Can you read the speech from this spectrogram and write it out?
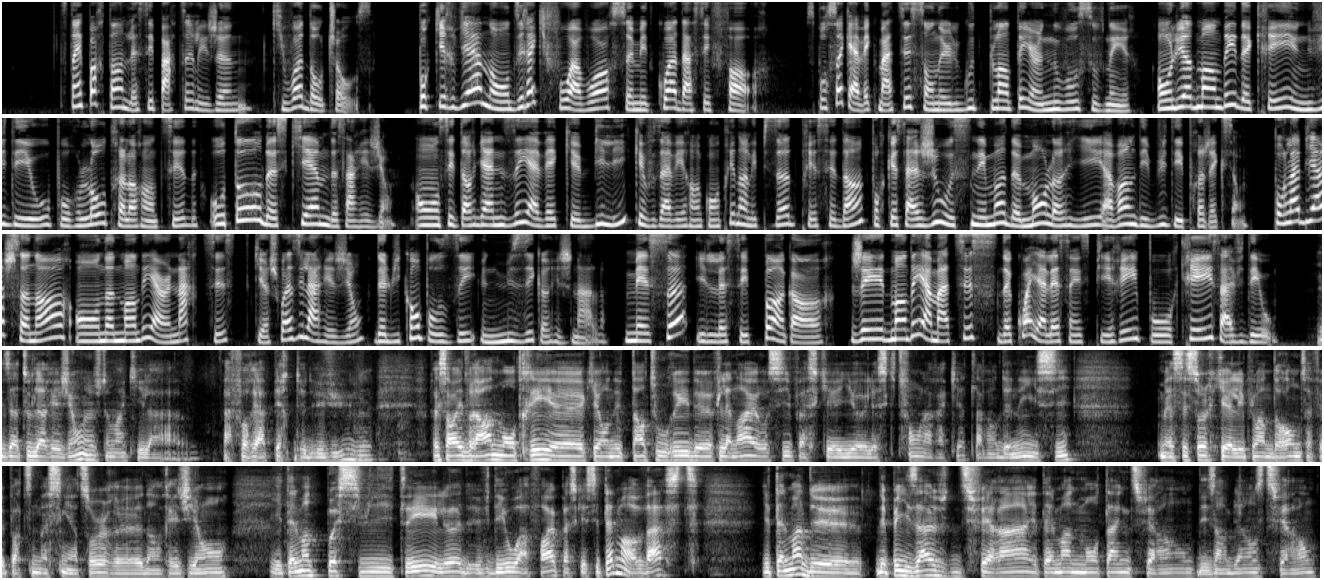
C'est important de laisser partir les jeunes qui voient d'autres choses. Pour qu'ils reviennent, on dirait qu'il faut avoir semé de quoi d'assez fort. C'est pour ça qu'avec Mathis, on a eu le goût de planter un nouveau souvenir. On lui a demandé de créer une vidéo pour l'autre Laurentide autour de ce qu'il aime de sa région. On s'est organisé avec Billy, que vous avez rencontré dans l'épisode précédent, pour que ça joue au cinéma de Mont-Laurier avant le début des projections. Pour l'habillage sonore, on a demandé à un artiste qui a choisi la région de lui composer une musique originale. Mais ça, il ne le sait pas encore. J'ai demandé à Mathis de quoi il allait s'inspirer pour créer sa vidéo les atouts de la région, justement, qui est la, forêt à perte de vue. ça va être vraiment de montrer euh, qu'on est entouré de plein air aussi, parce qu'il y a le ski de fond, la raquette, la randonnée ici. Mais c'est sûr que les plans de drone, ça fait partie de ma signature euh, dans la région. Il y a tellement de possibilités de vidéos à faire parce que c'est tellement vaste. Il y a tellement de, paysages différents, il y a tellement de montagnes différentes, des ambiances différentes,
